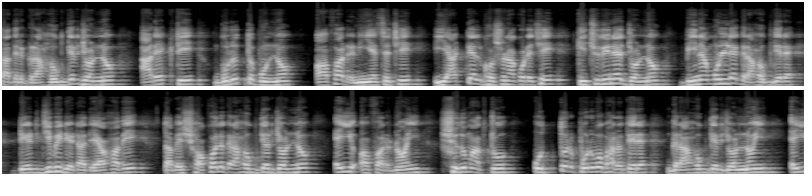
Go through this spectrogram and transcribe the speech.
তাদের গ্রাহকদের জন্য আরেকটি গুরুত্বপূর্ণ অফার নিয়ে এসেছে। এয়ারটেল ঘোষণা করেছে, কিছুদিনের জন্য বিনামূল্যে গ্রাহকদের দেড় জিবি ডেটা দেওয়া হবে। তবে সকল গ্রাহকদের জন্য এই অফার নয়, শুধুমাত্র উত্তর পূর্ব ভারতের গ্রাহকদের জন্যই এই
